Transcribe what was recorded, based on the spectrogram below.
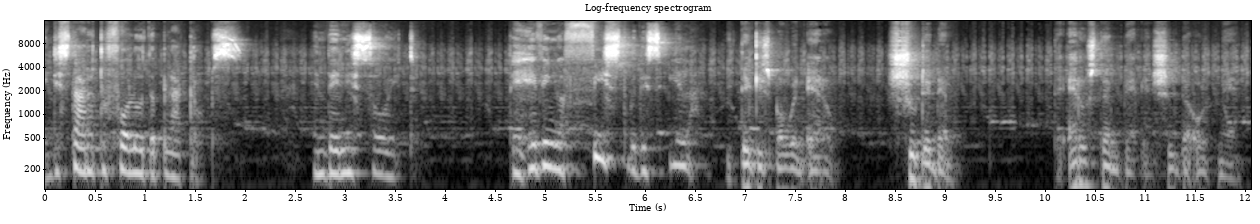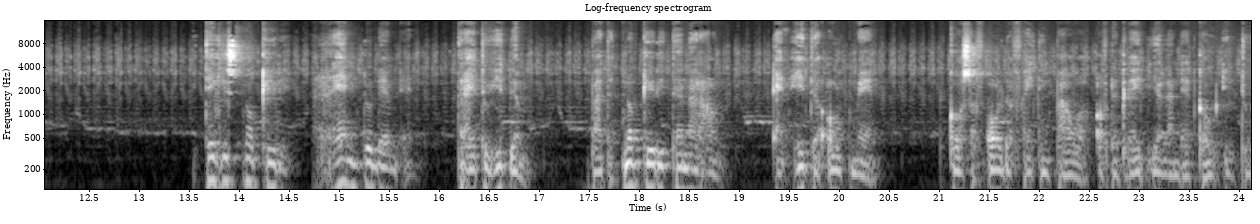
And he started to follow the blood drops. And then he saw it. They're having a feast with his eland. He take his bow and arrow, shoot at them. The arrow stand back and shoot the old man. He take his Nokiri, ran to them and tried to hit them. But did the Nokiri turned around and hit the old man because of all the fighting power of the great eland that go into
